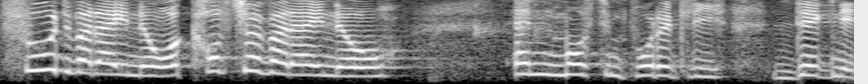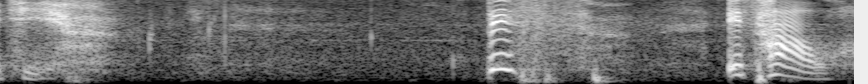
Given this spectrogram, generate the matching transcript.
food that I know, a culture that I know, and most importantly, dignity. This is how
